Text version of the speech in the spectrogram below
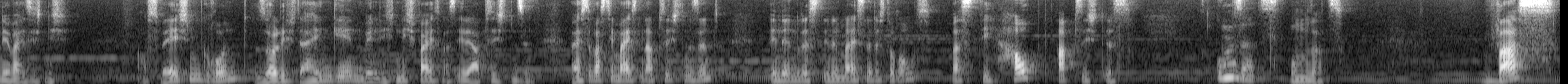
Nee, weiß ich nicht. Aus welchem Grund soll ich da hingehen, wenn ich nicht weiß, was ihre Absichten sind? Weißt du, was die meisten Absichten sind in den, Rest, in den meisten Restaurants? Was die Hauptabsicht ist? Umsatz. Umsatz. Was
